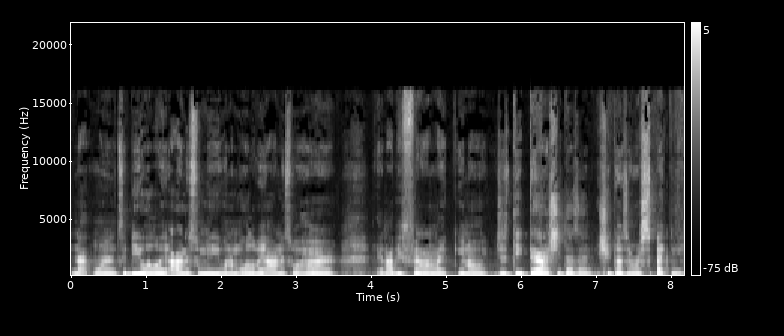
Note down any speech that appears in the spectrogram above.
not wanting to be all the way honest with me when I'm all the way honest with her. And I be feeling like, you know, just deep down she doesn't she doesn't respect me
